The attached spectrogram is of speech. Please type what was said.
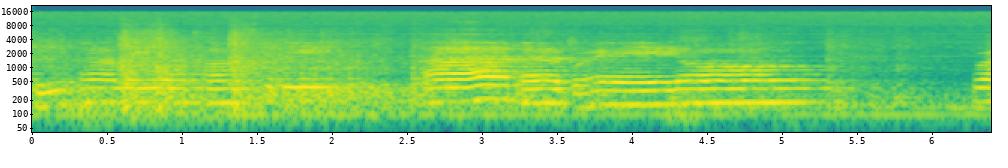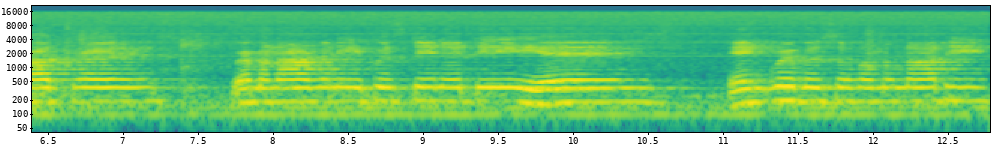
Pauli Apostoli ad Hebreo. Fratres, Roman Harmony Pristina Dies, in quibus illuminati,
